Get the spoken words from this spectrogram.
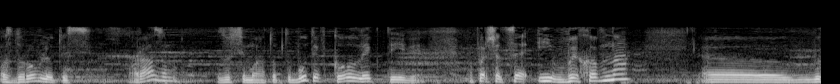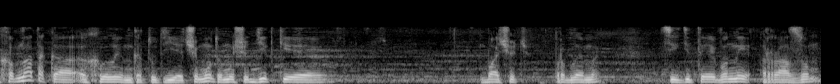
оздоровлюватись разом з усіма, тобто бути в колективі. По-перше, це і виховна. е, Виховна така хвилинка тут є. Чому? Тому що дітки бачать проблеми цих дітей, вони разом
